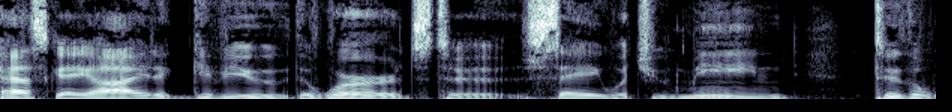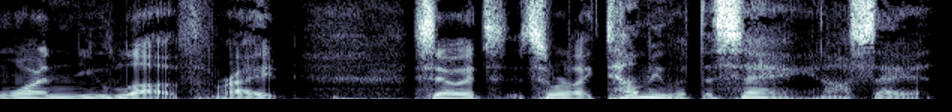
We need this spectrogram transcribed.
ask AI to give you the words to say what you mean to the one you love, right? So it's, it's sort of like, tell me what to say, and I'll say it.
